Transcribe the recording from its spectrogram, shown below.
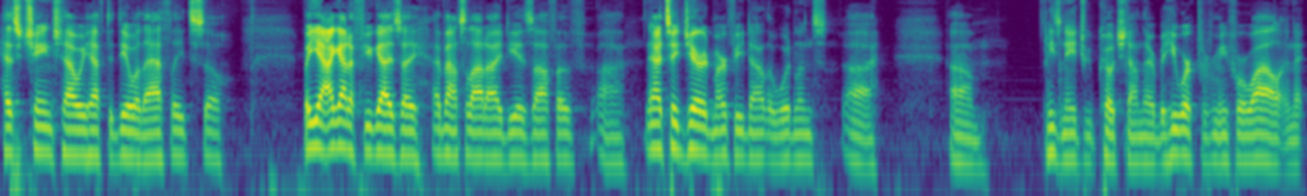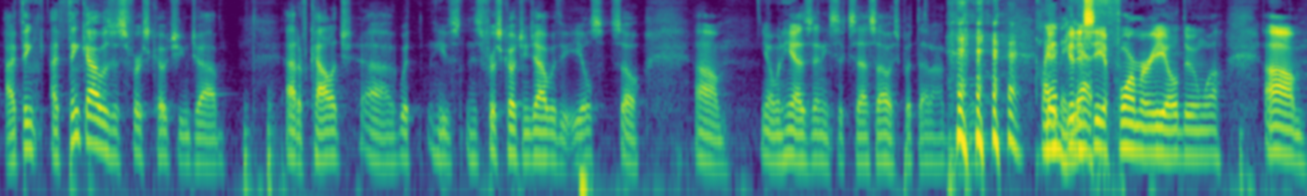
has changed how we have to deal with athletes. So but yeah i got a few guys i, I bounce a lot of ideas off of uh, and i'd say jared murphy down at the woodlands uh, um, he's an age group coach down there, but he worked for me for a while, and I think I think I was his first coaching job out of college. Uh, with he was his first coaching job with the Eels. So, um, you know, when he has any success, I always put that on. good, good yes. to see a former Eel doing well. Um,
